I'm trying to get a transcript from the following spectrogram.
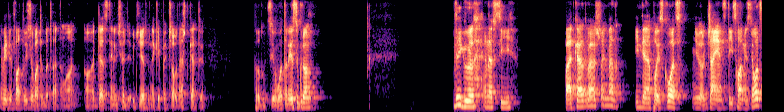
a védőfaltól is jóval többet vártam a, a Jetsnél, úgyhogy, úgyhogy ez mindenképpen csalódást keltő produkció volt a részükről. Végül NFC wildcard versenyben Indianapolis Colts, New York Giants 10-38.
